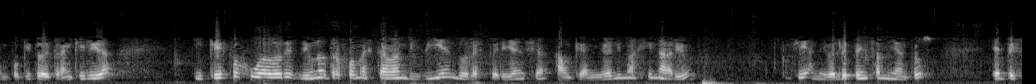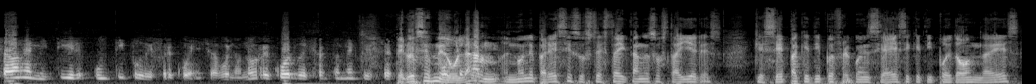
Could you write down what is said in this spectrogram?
un poquito de tranquilidad, y que estos jugadores de una u otra forma estaban viviendo la experiencia, aunque a nivel imaginario, a nivel de pensamientos, empezaban a emitir un tipo de frecuencia. Bueno, no recuerdo exactamente. Pero eso es medular, ¿no ¿no le parece si usted está dictando esos talleres que sepa qué tipo de frecuencia es y qué tipo de onda es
